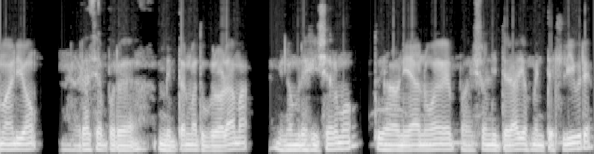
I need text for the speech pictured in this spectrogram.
Mario, gracias por eh, invitarme a tu programa. Mi nombre es Guillermo, estoy en la unidad 9, pabellón literario Mentes Libre.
